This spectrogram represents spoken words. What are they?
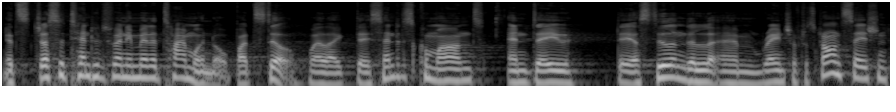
It's just a 10 to 20 minute time window, but still, where like they send this command and they they are still in the um, range of this ground station,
